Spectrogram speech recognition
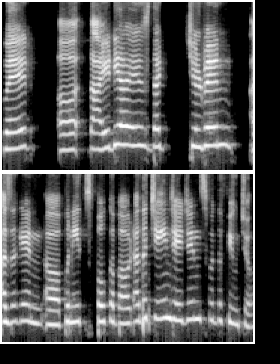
where uh, the idea is that children, as again, uh, Puneet spoke about, are the change agents for the future.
